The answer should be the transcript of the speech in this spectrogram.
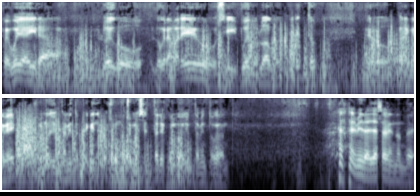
pues voy a ir a, luego lo grabaré o si puedo lo hago en directo, pero para que veáis cómo son los ayuntamientos pequeños que son mucho más sectarios que los ayuntamientos grandes. Mira, ya saben dónde.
